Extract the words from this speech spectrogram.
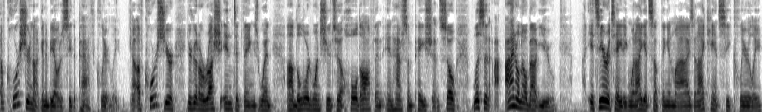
of course you're not going to be able to see the path clearly. Of course you're you're going to rush into things when um, the Lord wants you to hold off and, and have some patience. So listen, I, I don't know about you it's irritating when I get something in my eyes and I can't see clearly,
